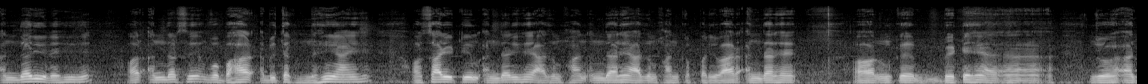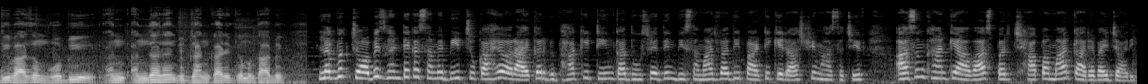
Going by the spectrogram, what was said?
अंदर ही रही है और अंदर से वो बाहर अभी तक नहीं आए हैं और सारी टीम अंदर ही है। आज़म खान अंदर है, आज़म खान का परिवार अंदर है और उनके बेटे हैं जो अदीब आज़म वो भी अं-, अंदर हैं जो जानकारी के मुताबिक। लगभग 24 घंटे का समय बीत चुका है और आयकर विभाग की टीम का दूसरे दिन भी समाजवादी पार्टी के राष्ट्रीय महासचिव आज़म खान के आवास पर छापामार कार्रवाई जारी।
